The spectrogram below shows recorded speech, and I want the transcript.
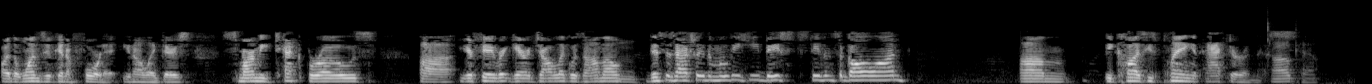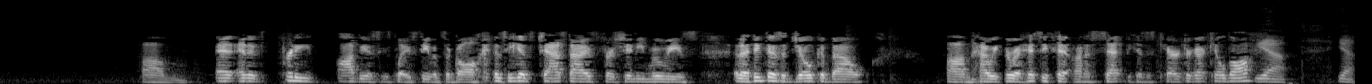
are the ones who can afford it. You know, like there's smarmy tech bros. Uh, your favorite Garrett John Leguizamo. This is actually the movie he based Steven Seagal on, um, because he's playing an actor in this. Okay. Um, and, and it's pretty obvious he's playing Steven Seagal because he gets chastised for shitty movies. And I think there's a joke about um, how he threw a hissy fit on a set because his character got killed off. Yeah, yeah.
